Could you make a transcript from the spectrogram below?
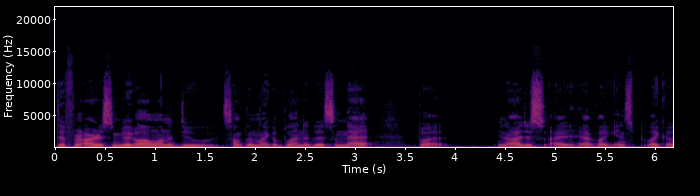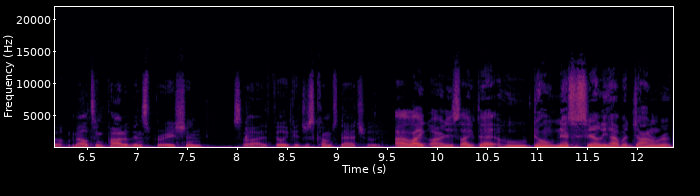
different artists and be like, oh, I want to do something like a blend of this and that. But you know, I just I have like insp- like a melting pot of inspiration, so I feel like it just comes naturally. I like artists like that who don't necessarily have a genre.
